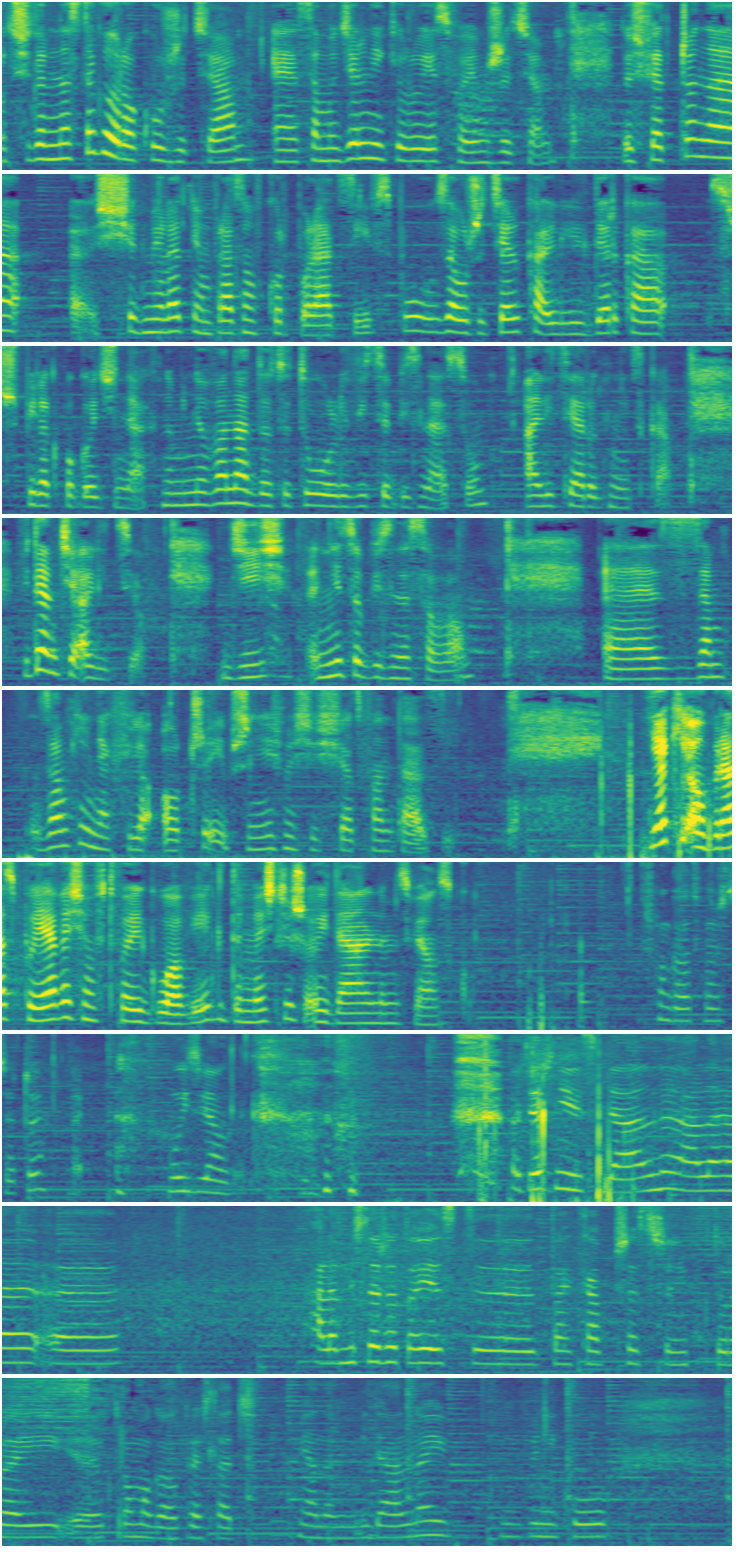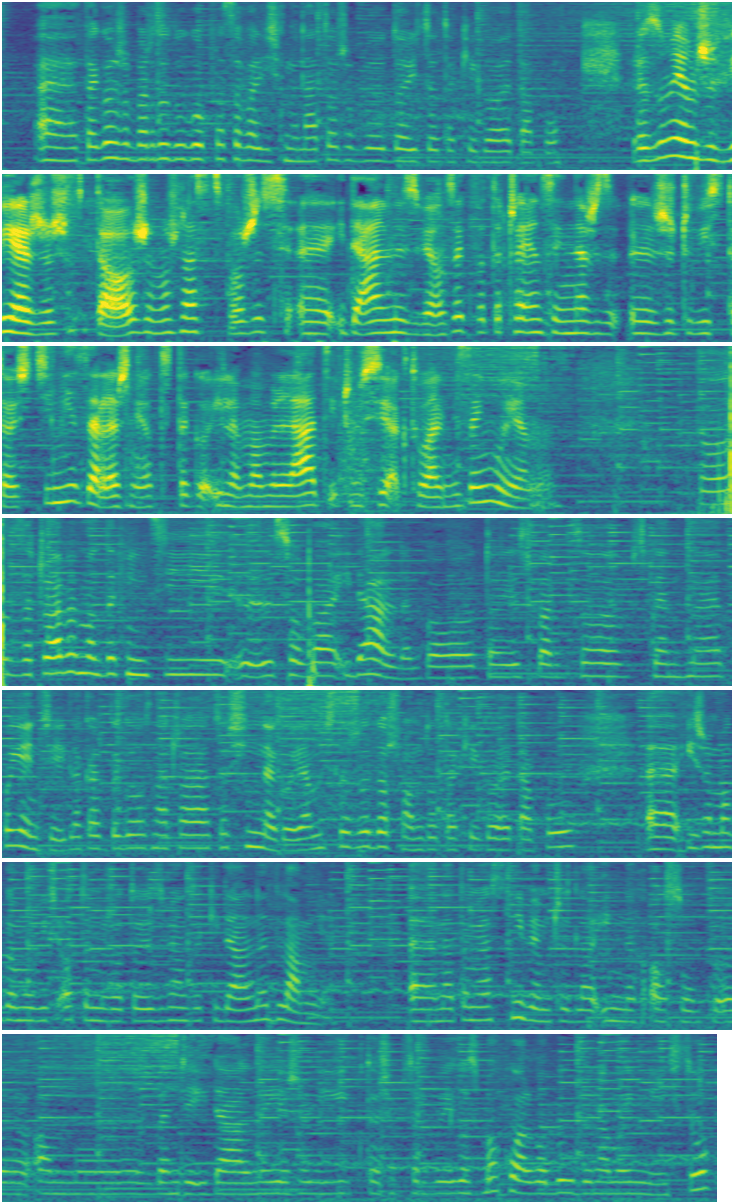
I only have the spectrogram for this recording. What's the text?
Od 17 roku życia e, samodzielnie kieruje swoim życiem. Doświadczona e, siedmioletnią pracą w korporacji, współzałożycielka i liderka z Szpilek po godzinach, nominowana do tytułu Lwicy Biznesu, Alicja Rudnicka. Witam Cię, Alicjo. Dziś nieco biznesowo. E, Zam zamknij na chwilę oczy i przenieśmy się w świat fantazji. Jaki obraz pojawia się w Twojej głowie, gdy myślisz o idealnym związku? Mogę otworzyć oczy? Tak. Mój związek. Chociaż nie jest idealny, ale, e, ale myślę, że to jest e, taka przestrzeń, w której, e, którą mogę określać mianem idealnej w wyniku tego, że bardzo długo pracowaliśmy na to, żeby dojść do takiego etapu. Rozumiem, że wierzysz w to, że można stworzyć idealny związek w otaczającej nas rzeczywistości, niezależnie od tego, ile mamy lat i czym się aktualnie zajmujemy. To zaczęłabym od definicji y, słowa idealne, bo to jest bardzo względne pojęcie i dla każdego oznacza coś innego. Ja myślę, że doszłam do takiego etapu e, i że mogę mówić o tym, że to jest związek idealny dla mnie. E, natomiast nie wiem, czy dla innych osób e, on e, będzie idealny, jeżeli ktoś obserwuje go z boku albo byłby na moim miejscu.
